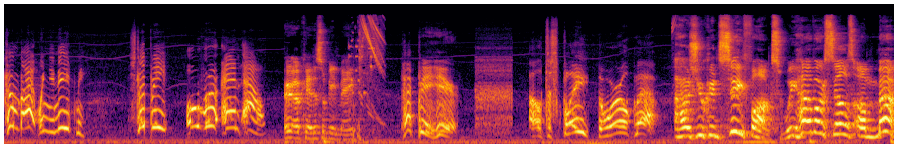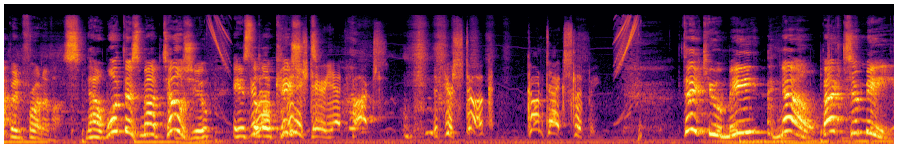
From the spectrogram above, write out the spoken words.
Come back when you need me. Slippy, over and out. Okay, this will be me. Peppy here. I'll display the world map. As you can see, Fox, we have ourselves a map in front of us. Now, what this map tells you is the You're not location. finished here yet, Fox. if you're stuck, contact Slippy. Thank you, me. Now, back to me.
